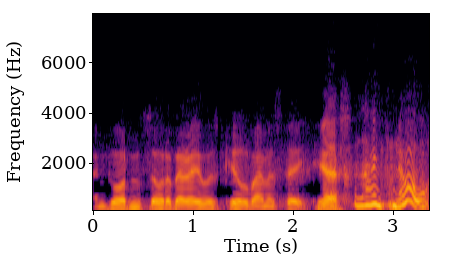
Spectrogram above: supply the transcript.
And Gordon Soderbury was killed by mistake. Yes. Lawrence, no.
